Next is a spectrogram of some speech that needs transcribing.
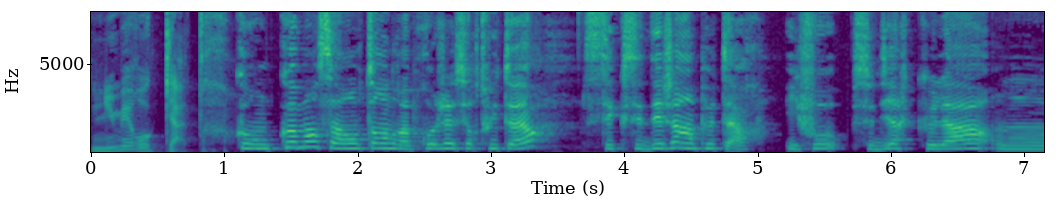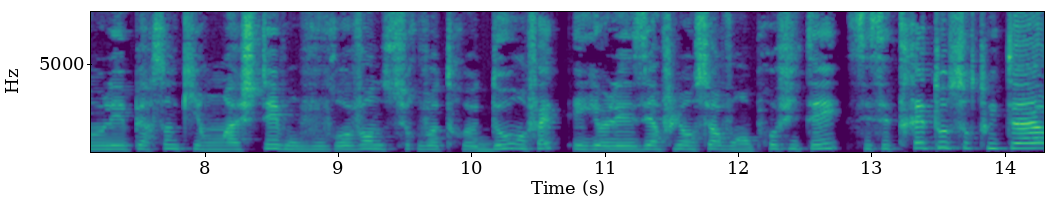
Numéro 4. Quand on commence à entendre un projet sur Twitter, c'est que c'est déjà un peu tard. Il faut se dire que là, on, les personnes qui ont acheté vont vous revendre sur votre dos en fait, et que les influenceurs vont en profiter. Si c'est très tôt sur Twitter,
